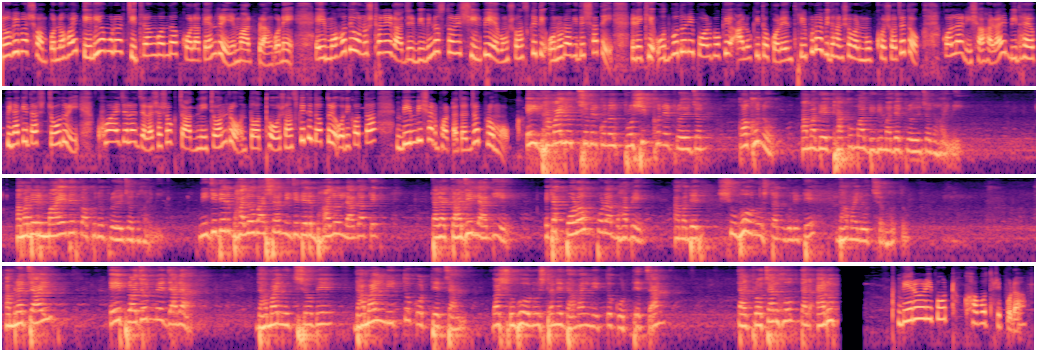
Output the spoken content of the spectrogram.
রবিবার সম্পন্ন হয় তেলিয়ামুড়ার চিত্রাঙ্গন্দা কলা কেন্দ্রে মাঠ প্রাঙ্গণে। এই মহতে অনুষ্ঠানে রাজ্যের বিভিন্ন স্তরের শিল্পী এবং সংস্কৃতি অনুরাগীদের সাথে রেখে উদ্বোধনী পর্বকে আলোকিত করেন ত্রিপুরা বিধানসভার মুখ্য সচেতক কল্যাণী সাহারায়, বিধায়ক পিনাকি দাস চৌধুরী, খোয়াই জেলার জেলাশাসক চাঁদনী চন্দ্রন তথ্য ও সংস্কৃতি দপ্তরের অধিকর্তা বিম্বিসার ভট্টাচার্য প্রমুখ। এই ধামাইল উৎসবের কোনো প্রশিক্ষণের প্রয়োজন কখনো আমাদের ঠাকুমা, দিদিমাদের প্রয়োজন হয়নি। আমাদের মায়েদের কখনো প্রয়োজন হয়নি। নিজেদের ভালোবাসা, নিজেদের ভালো লাগাকে তারা কাজে লাগিয়ে এটা পরম্পরাভাবে আমাদের শুভ অনুষ্ঠানগুলিতে ধামাইল উৎসব হতো। আমরা চাই এই প্রজন্মে যারা ধামাইল উৎসবে ধামাইল নৃত্য করতে চান বা শুভ অনুষ্ঠানে ধামাইল নৃত্য করতে চান, তার প্রচার হোক, তার আরও ব্যুরো রিপোর্ট, খবর ত্রিপুরা।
